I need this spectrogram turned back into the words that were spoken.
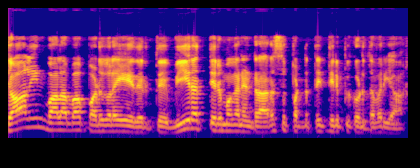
ஜாலின் வாலாபா படுகொலையை எதிர்த்து வீர திருமகன் என்ற அரசு பட்டத்தை திருப்பி கொடுத்தவர் யார்?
